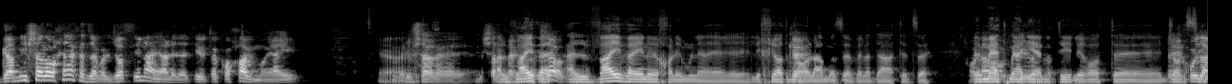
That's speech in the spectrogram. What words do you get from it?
גם אי אפשר להוכיח את זה, אבל ג'ון סינה היה לדעתי יותר כוכב אם הוא היה heel. הלוואי והיינו יכולים לחיות כן. בעולם הזה ולדעת את זה. באמת מעניין אותי לראות אה, ג'ון סינה.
